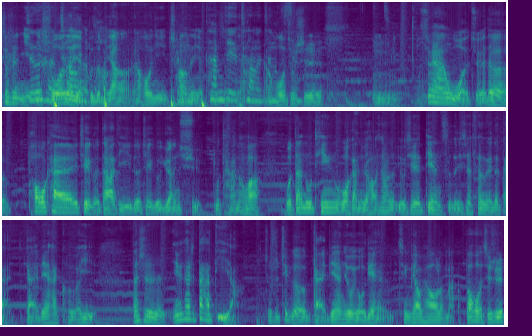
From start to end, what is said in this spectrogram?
就是你你说的也不不怎么样，然后你唱的也不怎么样然后就是，嗯，虽然我觉得抛开这个大地的这个原曲不谈的话，我单独听，我感觉好像有些电子的一些氛围的改改编还可以，但是因为它是大地呀、就是这个改编就有点轻飘飘了嘛。包括其实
